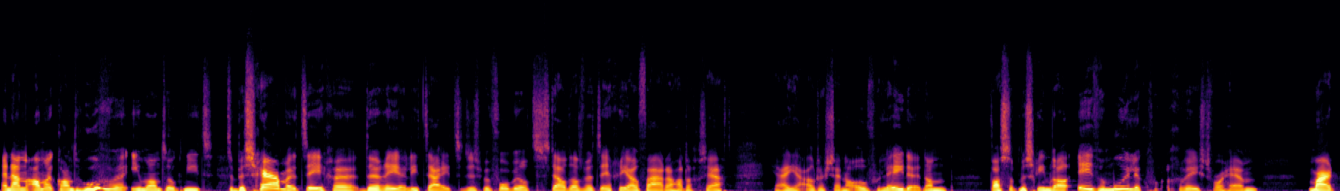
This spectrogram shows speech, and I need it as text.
En aan de andere kant hoeven we iemand ook niet te beschermen tegen de realiteit. Dus bijvoorbeeld, stel dat we tegen jouw vader hadden gezegd: Ja, je ouders zijn al overleden. Dan was het misschien wel even moeilijk geweest voor hem. Maar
